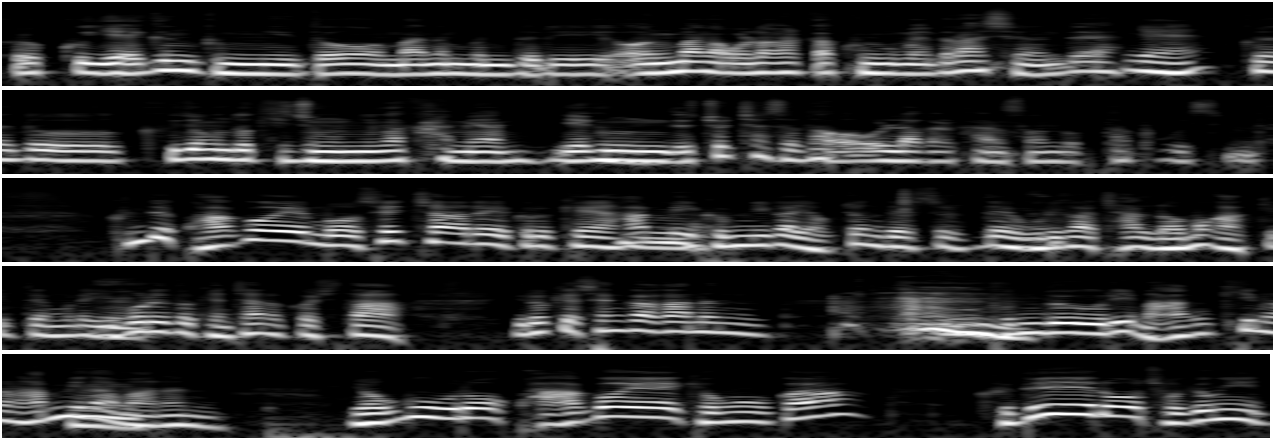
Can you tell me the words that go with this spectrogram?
그렇고 예금 금리도 많은 분들이 얼마나 올라갈까 궁금해들 하시는데 예. 그래도 그 정도 기준금리가 가면 예금 금리도 쫓아서 더 올라갈 가능성은 높다 보고 있습니다. 근데 과거에 뭐 세 차례 그렇게 한미 네. 금리가 역전됐을 때 네. 우리가 잘 넘어갔기 때문에 네. 이번에도 괜찮을 것이다. 이렇게 생각하는 분들이 많기는 합니다만은 역으로 과거의 경우가 그대로 적용이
